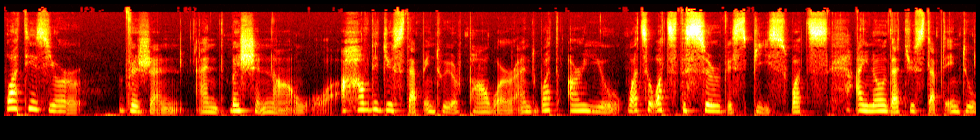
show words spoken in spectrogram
what is your vision and mission now how did you step into your power and what are you what's what's the service piece? What's i know that you stepped into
